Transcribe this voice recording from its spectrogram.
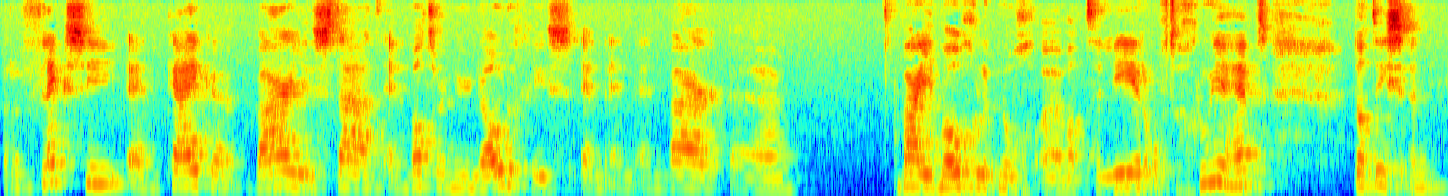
reflectie en kijken waar je staat en wat er nu nodig is en, en, en waar, waar je mogelijk nog wat te leren of te groeien hebt, dat is een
